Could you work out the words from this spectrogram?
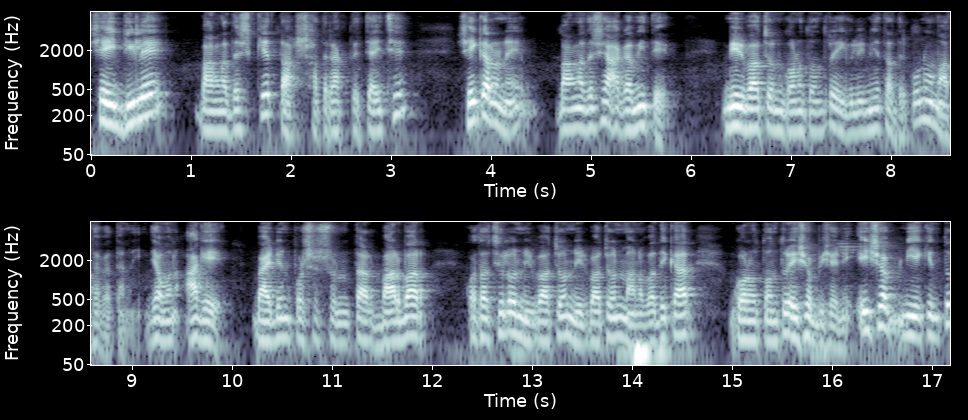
সেই ডিলে বাংলাদেশকে তার সাথে রাখতে চাইছে। সেই কারণে বাংলাদেশে আগামীতে নির্বাচন, গণতন্ত্র, এগুলি নিয়ে তাদের কোনো মাথা ব্যথা নেই। যেমন আগে বাইডেন প্রশাসন তার বারবার কথা ছিল, নির্বাচন নির্বাচন, মানবাধিকার, গণতন্ত্র, এইসব বিষয় নিয়ে। এইসব নিয়ে কিন্তু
